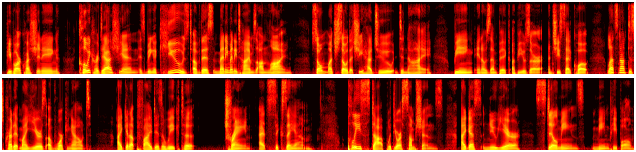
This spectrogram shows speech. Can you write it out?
People are questioning. Khloe Kardashian is being accused of this many, many times online. So much so that she had to deny being an Ozempic abuser. And she said, quote, let's not discredit my years of working out. I get up five days a week to train at 6 a.m. Please stop with your assumptions. I guess New Year still means mean people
